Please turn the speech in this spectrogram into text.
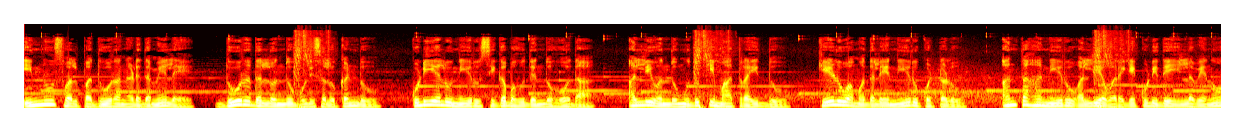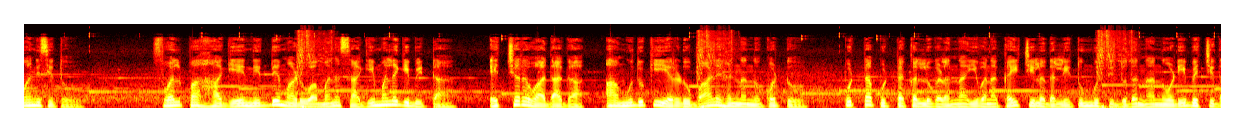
ಇನ್ನೂ ಸ್ವಲ್ಪ ದೂರ ನಡೆದ ಮೇಲೆ ದೂರದಲ್ಲೊಂದು ಗುಡಿಸಲು ಕಂಡು ಕುಡಿಯಲು ನೀರು ಸಿಗಬಹುದೆಂದು ಹೋದ ಅಲ್ಲಿ ಒಂದು ಮುದುಕಿ ಮಾತ್ರ ಇದ್ದು, ಕೇಳುವ ಮೊದಲೇ ನೀರು ಕೊಟ್ಟಳು. ಅಂತಹ ನೀರು ಅಲ್ಲಿಯವರೆಗೆ ಕುಡಿದೇ ಇಲ್ಲವೇನೋ ಅನಿಸಿತು. ಸ್ವಲ್ಪ ಹಾಗೆ ನಿದ್ದೆ ಮಾಡುವ ಮನಸ್ಸಾಗಿ ಮಲಗಿಬಿಟ್ಟ. ಎಚ್ಚರವಾದಾಗ ಆ ಮುದುಕಿ ಎರಡು ಬಾಳೆಹಣ್ಣನ್ನು ಕೊಟ್ಟು, ಪುಟ್ಟ ಪುಟ್ಟ ಕಲ್ಲುಗಳನ್ನ ಇವನ ಕೈಚೀಲದಲ್ಲಿ ತುಂಬುತ್ತಿದ್ದುದನ್ನ ನೋಡಿ ಬೆಚ್ಚಿದ.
